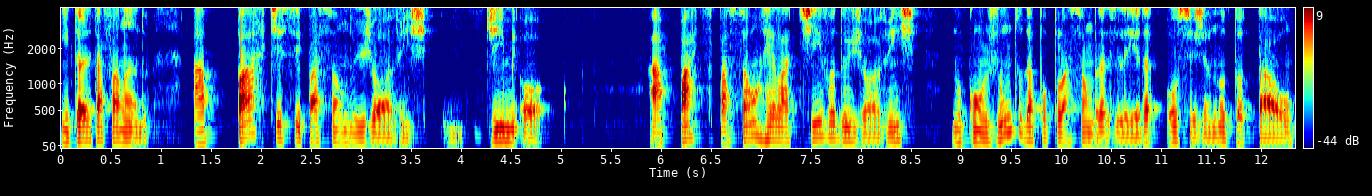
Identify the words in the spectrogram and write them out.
Então ele está falando a participação dos jovens, de, a participação relativa dos jovens no conjunto da população brasileira, ou seja, no total,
